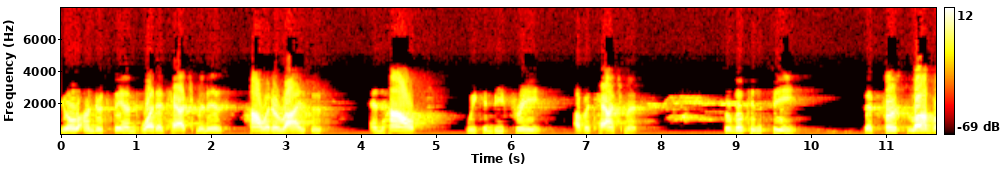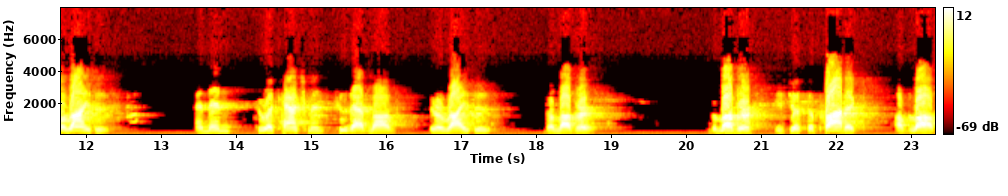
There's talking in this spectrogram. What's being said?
you'll understand what attachment is, how it arises, and how we can be free of attachment. So look and see that first love arises, and then through attachment to that love, there arises the lover. The lover is just a product of love,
